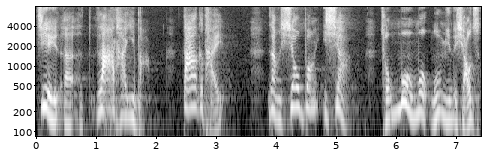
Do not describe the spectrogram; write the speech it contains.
借呃拉他一把，搭个台，让肖邦一下从默默无名的小子，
